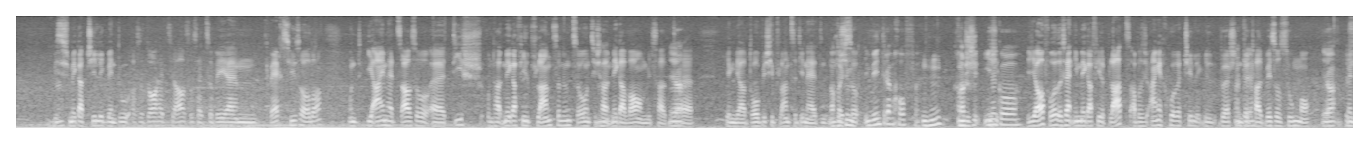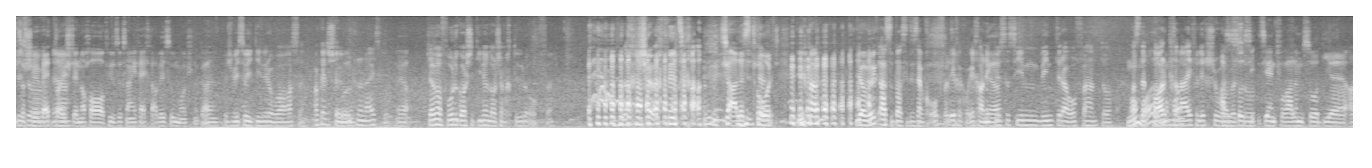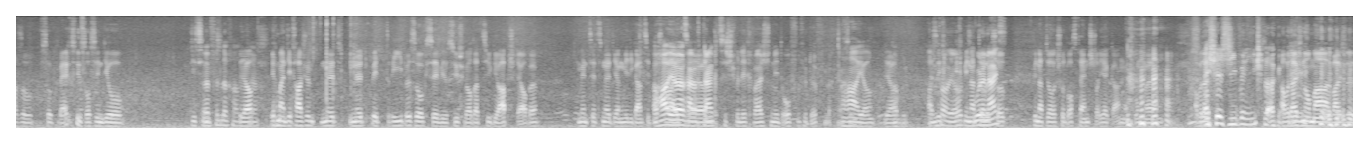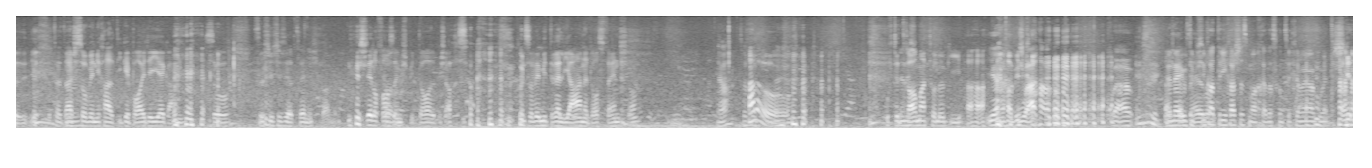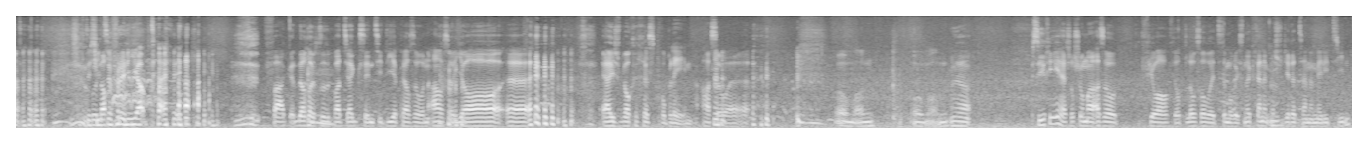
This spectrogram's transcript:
Es ist mega chillig, wenn du, also da hat es ja auch so, es hat so wie ähm, Gewächshäuser, oder? Und in einem hat es auch so äh, Tisch und halt mega viele Pflanzen und so und es ist halt mega warm, weil es halt Ja. äh, irgendwie auch tropische Pflanzen drin hat. Und Und das ist ist so, im, Winter einfach offen. mhm. Kannst du Und ist- ist- reingehen. Ja, voll, es hat nicht mega viel Platz, aber es ist eigentlich hure chillig, weil du hast dann Okay. dort halt wie so Sommer. Ja, Wenn bist so schön Wetter ja. ist, dann nachher fühlt es sich eigentlich echt auch wie Sommer, ist noch geil. Bist wie so in deiner Oase. Okay, das ist Voll. wirklich noch nice. Ja. Stell dir mal vor, du gehst dort rein und lässt einfach die Türen offen. An. ist alles tot. ja. ja, wirklich. Also, dass sie das einfach offen liegen. Ich habe nicht Ja. gewusst, dass sie im Winter auch offen haben. Da. Mal, Also, der Park allein vielleicht schon, Also so, so, Sie, sie haben vor allem so die, also so Gewächshäuser sind ja, die sind, öffentlich halt. ja, ja. ich meine, die kannst du nicht, nicht betreiben so gesehen, weil sonst würde das Zeug ja absterben. Wenn es jetzt nicht irgendwie die ganze Zeit Aha, ja, ich habe ähm, gedacht, es ist vielleicht weißt, nicht offen für die Öffentlichkeit. Aha, ja, ja. Aber also ich, Fall, ja, ich, bin das natürlich nice. schon, ich bin natürlich schon durchs Fenster gegangen. Drum, äh, aber, das, Hast du eine Scheibe eingeschlagen? aber das ist normal, weißt du, das, das ist so, wenn ich halt in Gebäude eingehe. So, Sonst ist es ja zu wenig spannend. stell dir vor, so im Spital, du bist auch so. Und so wie mit einer Liane durchs Fenster. Ja, so Hallo! Auf der Traumatologie, haha. Ja, hab ich wow. wow. Ja, nein, auf der. Psychiatrie kannst du das machen, das kommt sicher mega gut. Shit. auf der Schizophrenieabteilung. Fuck, und dann hast du den Patienten gesehen, sie die Person auch so, ja, äh, er ist wirklich ein Problem. Also, äh, oh Mann. Oh Mann. ja. Psyche hast du schon mal, also für, für die Loser, die jetzt den Maurice nicht kennen, wir studieren zusammen Medizin.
